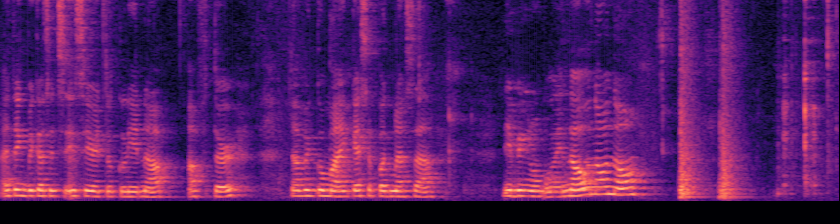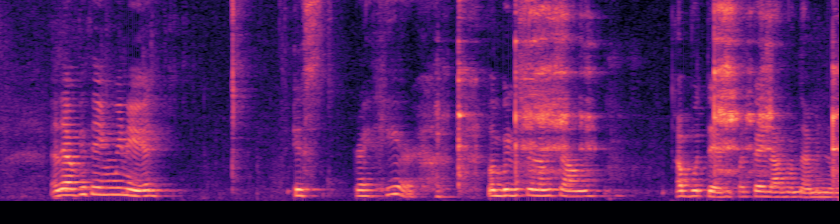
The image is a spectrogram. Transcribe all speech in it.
I think because it's easier to clean up after. Daming kumain kaysa pag nasa living room ko. No, no, no. And everything we need is right here. Mabilis na lang siyang abutin pag kailangan namin ng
